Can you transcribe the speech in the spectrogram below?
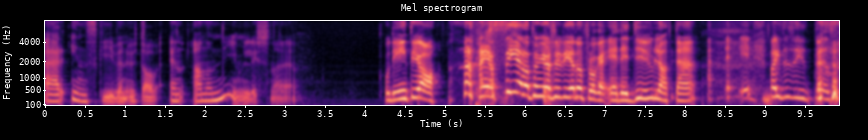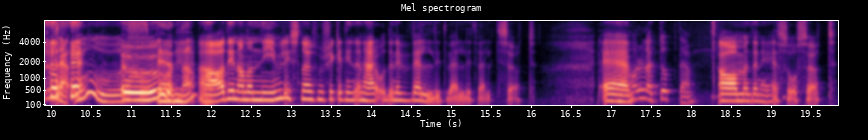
är inskriven utav en anonym lyssnare. Och det är inte jag! jag ser att hon gör sig redo och frågar Är det du Lotta? Faktiskt inte. Jag skulle säga, oh, Oh. spännande. Ja, det är en anonym lyssnare som har skickat in den här och den är väldigt, väldigt, väldigt söt. Eh, Har du lagt upp det? ja, men den är så söt.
